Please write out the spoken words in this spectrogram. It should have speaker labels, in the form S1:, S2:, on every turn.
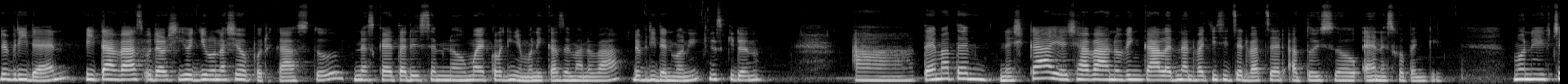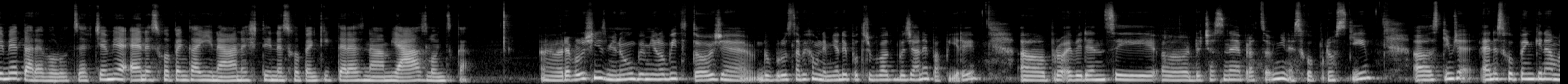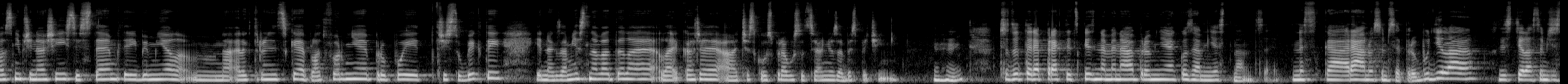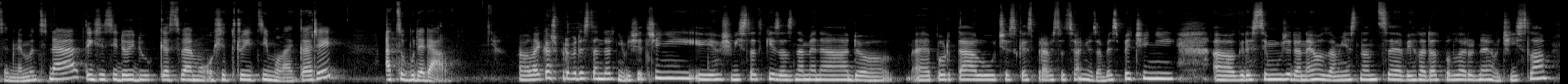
S1: Dobrý den, vítám vás u dalšího dílu našeho podcastu. Dneska je tady se mnou moje kolegyně Monika Zemanová. Dobrý den, Moni.
S2: Hezký den.
S1: A tématem dneška je žhavá novinka ledna 2020 a to jsou e-neschopenky. Moni, v čem je ta revoluce? V čem je e-neschopenka jiná než ty neschopenky, které znám já z Loňska?
S2: Eh, revoluční změnou by mělo být to, že do budoucna bychom neměli potřebovat vůbec žádné papíry eh, pro evidenci eh, dočasné pracovní neschopnosti. S tím, že e-neschopenky nám vlastně přinášejí systém, který by měl mm, na elektronické platformě propojit tři subjekty, jednak zaměstnavatele, lékaře a Českou zprávu sociálního zabezpečení.
S1: Mm-hmm. Co to teda prakticky znamená pro mě jako zaměstnance? Dneska ráno jsem se probudila, zjistila jsem, že jsem nemocná, takže si dojdu ke svému ošetřujícímu lékaři a co bude dál?
S2: Lékař provede standardní vyšetření, jehož výsledky zaznamená do portálu České zprávy sociálního zabezpečení, kde si může daného zaměstnance vyhledat podle rodného čísla.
